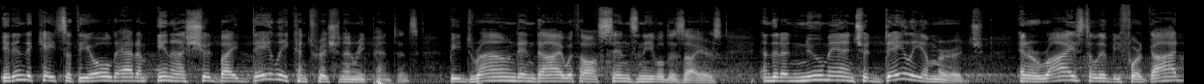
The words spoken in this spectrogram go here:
It indicates that the old Adam in us should, by daily contrition and repentance, be drowned and die with all sins and evil desires, and that a new man should daily emerge and arise to live before God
